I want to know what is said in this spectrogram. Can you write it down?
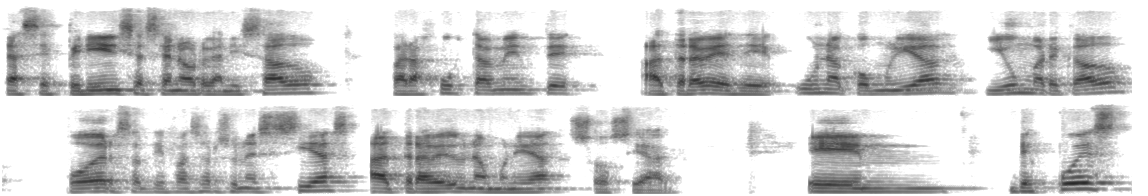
las experiencias se han organizado para justamente a través de una comunidad y un mercado poder satisfacer sus necesidades a través de una moneda social. Em, después,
